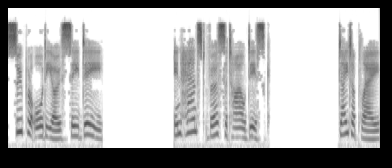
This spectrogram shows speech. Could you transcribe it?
Super Audio CD Enhanced Versatile Disc. Dataplay.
